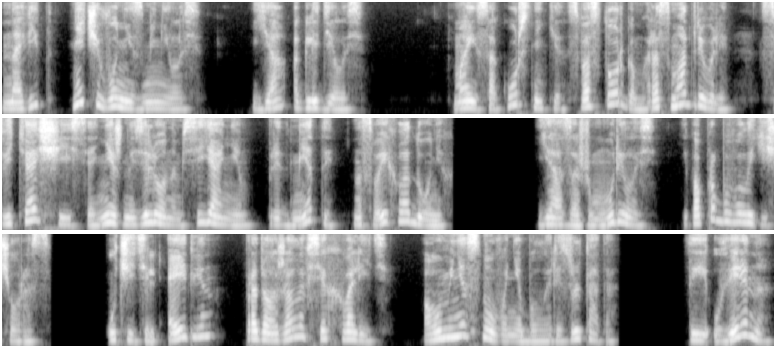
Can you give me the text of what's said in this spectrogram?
На вид ничего не изменилось. Я огляделась. Мои сокурсники с восторгом рассматривали светящиеся нежно зеленым сиянием предметы на своих ладонях. Я зажмурилась и попробовала еще раз. Учитель Эйдлин продолжала всех хвалить, а у меня снова не было результата. Ты уверена,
